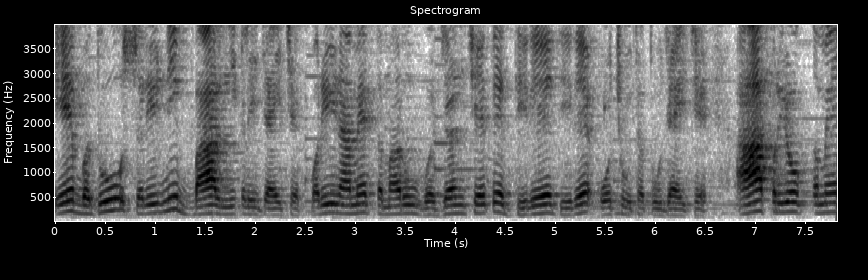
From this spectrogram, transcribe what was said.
એ બધું શરીરની બહાર નીકળી જાય છે. પરિણામે તમારું વજન છે તે ધીરે ધીરે ઓછું થતું જાય છે. આ પ્રયોગ તમે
